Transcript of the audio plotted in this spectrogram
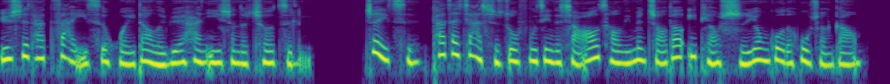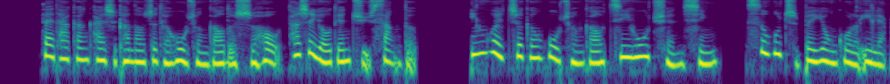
于是他再一次回到了约翰医生的车子里，这一次他在驾驶座附近的小凹槽里面找到一条使用过的护唇膏。在他刚开始看到这条护唇膏的时候，他是有点沮丧的，因为这根护唇膏几乎全新，似乎只被用过了一两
